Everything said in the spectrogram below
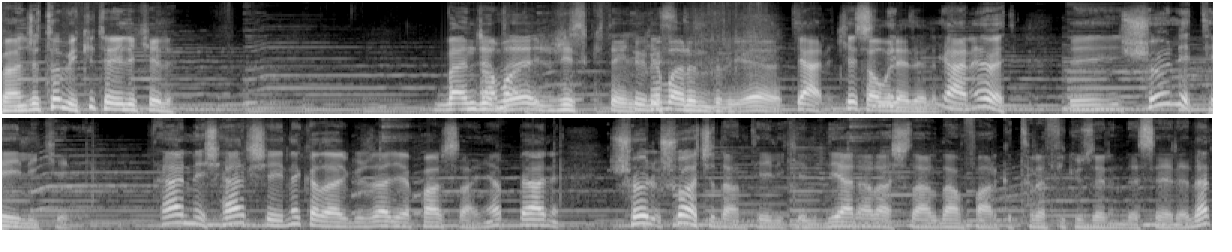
Bence tabii ki tehlikeli. Bence Ama- de risk tehlike Risk. barındırıyor evet. Yani kesinlikle. Kabul edelim. Yani evet. Ee, şöyle tehlikeli. Her ne her şeyi ne kadar güzel yaparsan yap. Yani şöyle şu açıdan tehlikeli. Diğer araçlardan farkı trafik üzerinde seyreden.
